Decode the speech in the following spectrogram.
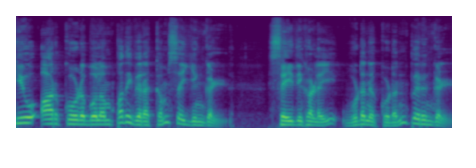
கியூஆர் கோடு மூலம் பதிவிறக்கம் செய்யுங்கள். செய்திகளை உடனுக்குடன் பெறுங்கள்.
